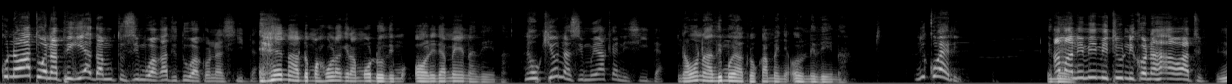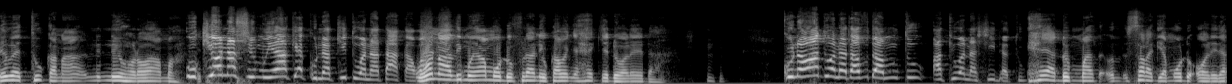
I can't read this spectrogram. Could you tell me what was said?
kuna watu wanapigiaga mtu simu wakati tu wako na shida. Hena andũ mahũragĩra mũndũ thimũ o a mena thä na ukiona simu yake ni shida. Na wona thimå yake å ũyũ ni thina ni kweli? Ama ni mimi tu niko na hawa watu? Niwe tu kana ni uhoro wa ma? Ukiona simu yake kuna kitu anataka wona thimu ya mundu fulani ukamenya he kindu arenda kuna watu wanatafuta mtu akiwa na shida tu. He andũ macaragia mũndũ o rĩrĩa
